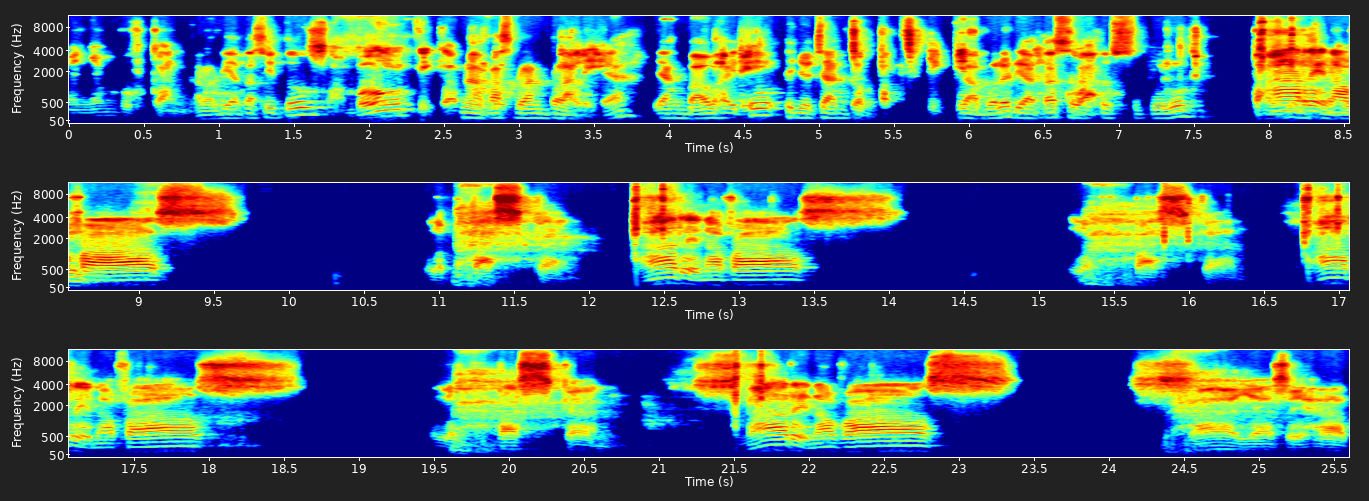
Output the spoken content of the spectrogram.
menyembuhkan Kalau di atas itu sambung 30 nafas pelan-pelan ya. Yang bawah itu denyut jantung. cepat sedikit Nggak boleh di atas Kuat. 110. tarik 120. nafas lepaskan tarik nafas lepaskan tarik nafas lepaskan tarik nafas saya sehat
